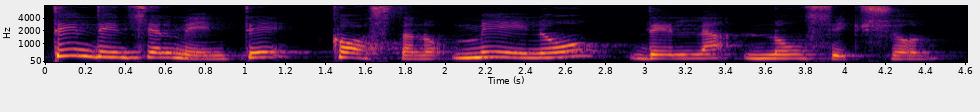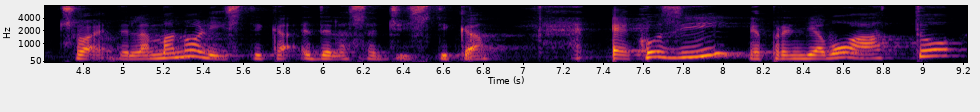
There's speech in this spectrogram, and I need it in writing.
tendenzialmente costano meno della non fiction, cioè della manualistica e della saggistica. È così, ne prendiamo atto,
